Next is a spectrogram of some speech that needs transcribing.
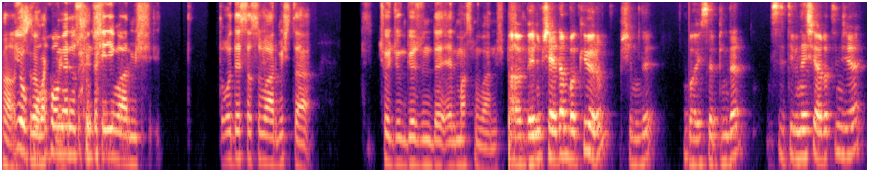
Ha, Yok. Homeros'un şeyi varmış. Odessa'sı varmış da çocuğun gözünde elmas mı varmış? Şey. Abi benim şeyden bakıyorum şimdi bahis app'inden Steve Nash'i aratınca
